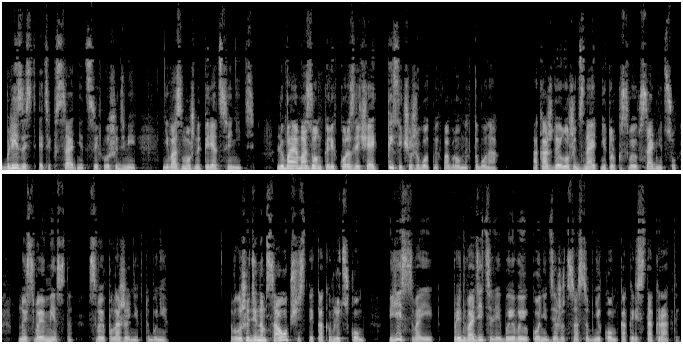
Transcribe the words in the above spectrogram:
Близость этих всадниц с их лошадьми невозможно переоценить. Любая амазонка легко различает тысячи животных в огромных табунах, а каждая лошадь знает не только свою всадницу, но и свое место, свое положение в табуне. В лошадином сообществе, как и в людском, есть свои предводители, и боевые кони держатся особняком, как аристократы.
